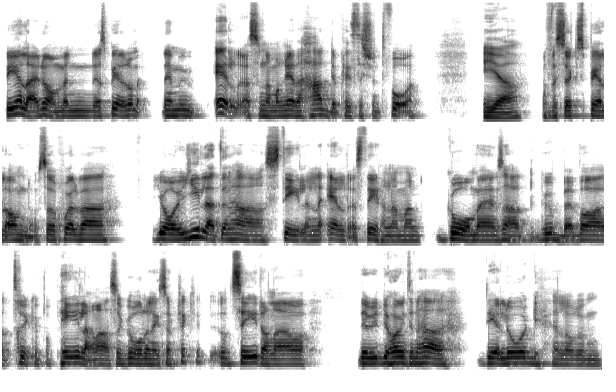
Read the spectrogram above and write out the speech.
spelade jag dem men jag spelade dem när jag var äldre, alltså när man redan hade Playstation 2 Ja, och försökte spela om dem. Så själva, jag har ju gillat den här stilen, den äldre stilen när man går med en sån här gubbe, bara trycker på pilarna så går den liksom klick, åt sidorna och det, du har ju inte den här dialog eller um,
